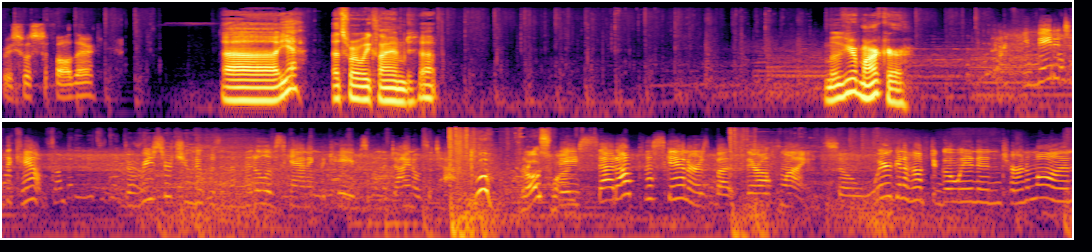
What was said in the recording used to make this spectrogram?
we're supposed to fall there. Uh, yeah, that's where we climbed up. Move your marker. You made it to the camp. The research unit was in the middle of scanning the caves when the dinos attacked. Whew, close one. They set up the scanners, but they're offline. So we're gonna have to go in and turn them on.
